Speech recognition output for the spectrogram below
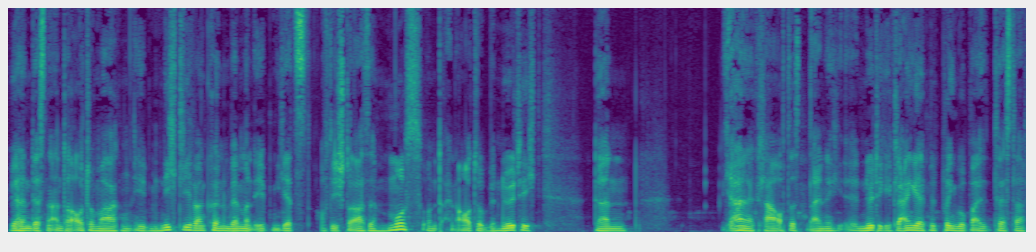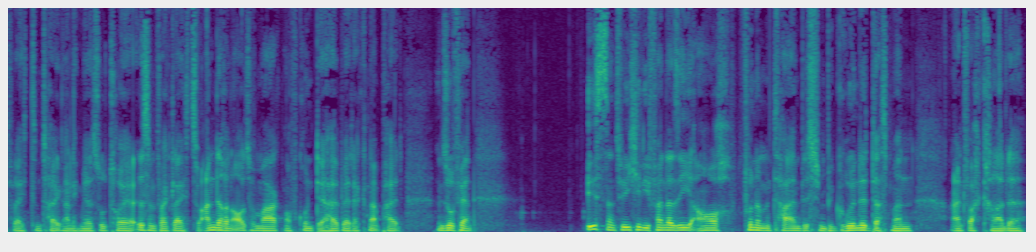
währenddessen andere Automarken eben nicht liefern können. Wenn man eben jetzt auf die Straße muss und ein Auto benötigt, dann ja, na klar, auch das eine nötige Kleingeld mitbringen, wobei Tesla vielleicht zum Teil gar nicht mehr so teuer ist im Vergleich zu anderen Automarken aufgrund der Halbleiterknappheit. Insofern ist natürlich hier die Fantasie auch fundamental ein bisschen begründet, dass man einfach gerade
